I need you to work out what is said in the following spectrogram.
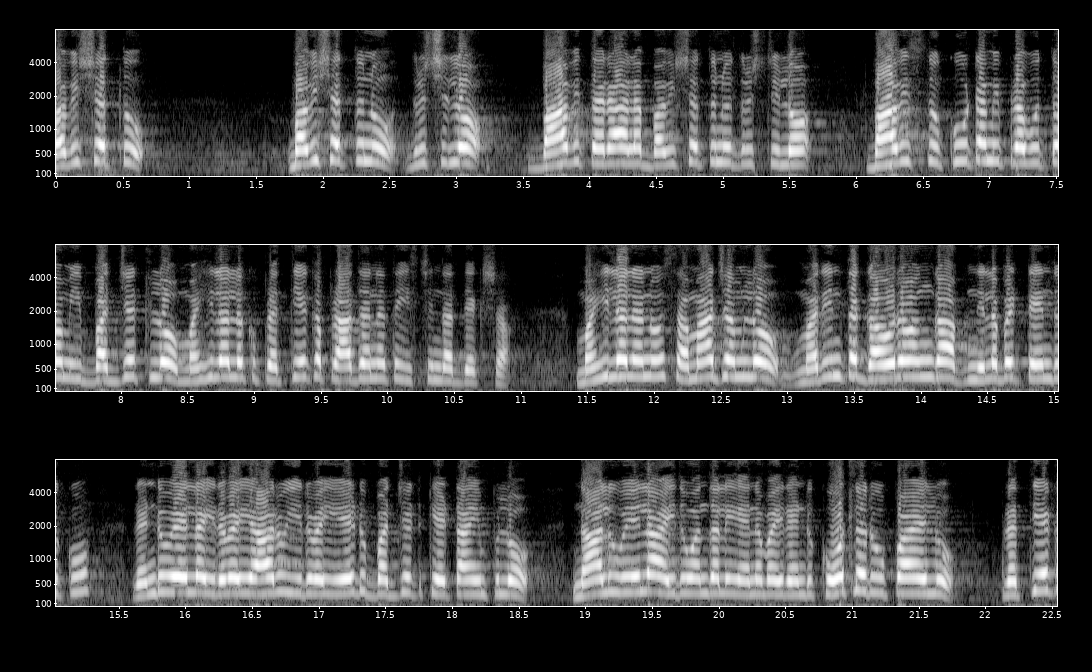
భవిష్యత్తు భవిష్యత్తును దృష్టిలో భావితరాల భవిష్యత్తును దృష్టిలో భావిస్తూ కూటమి ప్రభుత్వం ఈ బడ్జెట్లో మహిళలకు ప్రత్యేక ప్రాధాన్యత ఇచ్చింది అధ్యక్ష. మహిళలను సమాజంలో మరింత గౌరవంగా నిలబెట్టేందుకు రెండు వేల ఇరవై ఆరు ఇరవై ఏడు బడ్జెట్ కేటాయింపులో నాలుగు వేల ఐదు వందల ఎనభై రెండు కోట్ల రూపాయలు ప్రత్యేక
